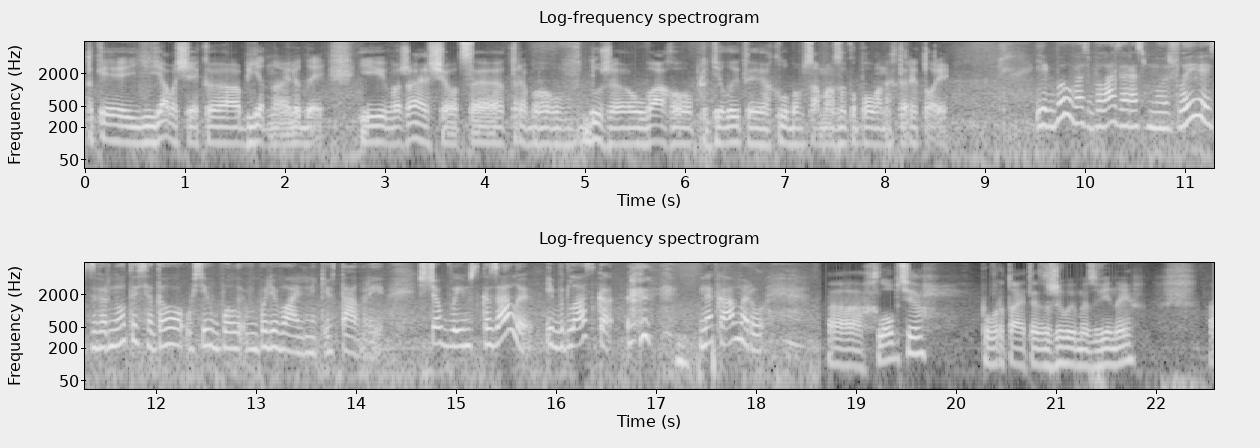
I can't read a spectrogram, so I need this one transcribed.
таке явище, яке об'єднує людей. І вважаю, що це треба в- дуже увагу приділити клубам саме з окупованих територій. Якби у вас була зараз можливість звернутися до усіх вболівальників Таврії, що б ви їм сказали? І, будь ласка, на камеру. Е, Хлопці, повертайтесь живими з війни. Е,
